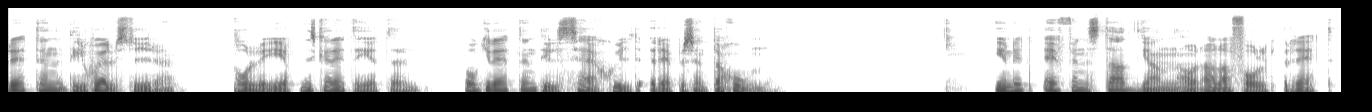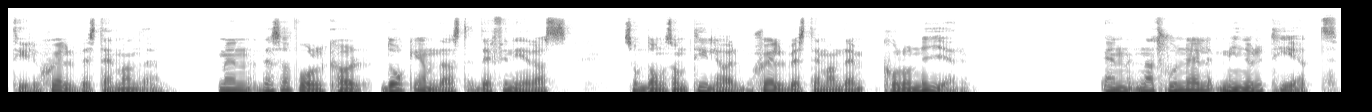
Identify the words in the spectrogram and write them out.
Rätten till självstyre, polyetniska rättigheter och rätten till särskild representation. Enligt FN-stadgan har alla folk rätt till självbestämmande, men dessa folk har dock endast definierats som de som tillhör självbestämmande kolonier. En nationell minoritet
